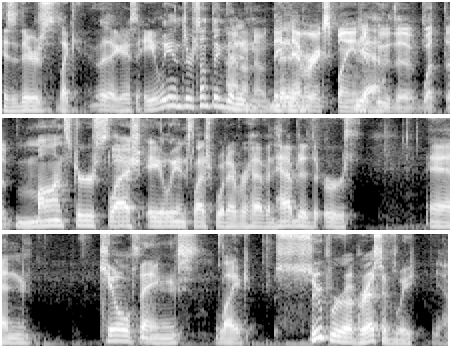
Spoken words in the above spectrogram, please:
is there's like I guess aliens or something. That I don't know. They that never explain yeah. who the what the monsters slash alien slash whatever have inhabited the earth and kill things like super aggressively yeah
